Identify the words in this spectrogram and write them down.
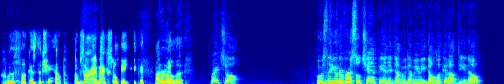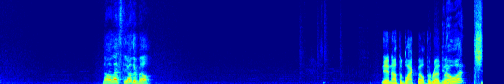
Who the fuck is the champ? I'm sorry. I'm actually. I don't know. Let- Rachel, who's the Universal Champion in WWE? Don't look it up. Do you know? No, that's the other belt. yeah, not the black belt, the red You belt. You know what? She,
